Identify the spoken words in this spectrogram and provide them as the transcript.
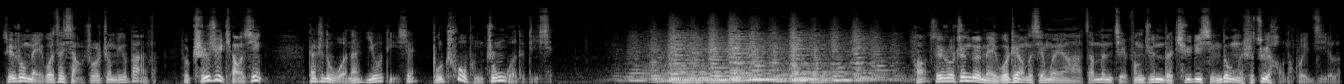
所以说，美国才想出了这么一个办法，就持续挑衅，但是呢，我呢也有底线，不触碰中国的底线。好，所以说针对美国这样的行为啊，咱们解放军的驱离行动呢是最好的回击了，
